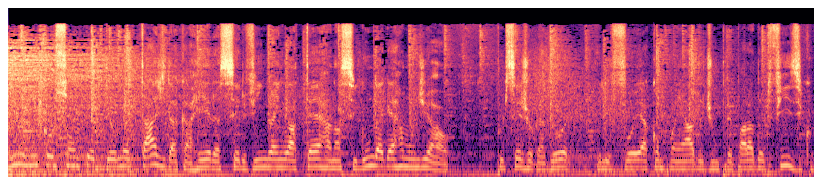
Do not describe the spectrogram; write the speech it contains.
Bill Nicholson perdeu metade da carreira servindo a Inglaterra na Segunda Guerra Mundial. Por ser jogador, ele foi acompanhado de um preparador físico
